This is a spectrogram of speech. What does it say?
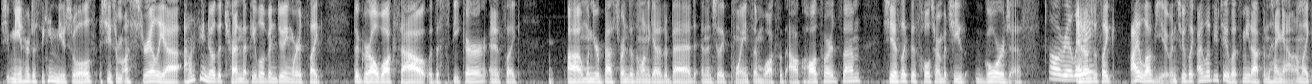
She, me and her just became mutuals. She's from Australia. I don't know if you know the trend that people have been doing where it's like the girl walks out with a speaker and it's like um, when your best friend doesn't want to get out of bed and then she like points and walks with alcohol towards them. She has like this whole trend, but she's gorgeous. oh really? And I was just like, I love you. And she was like, I love you too. Let's meet up and hang out. I'm like,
